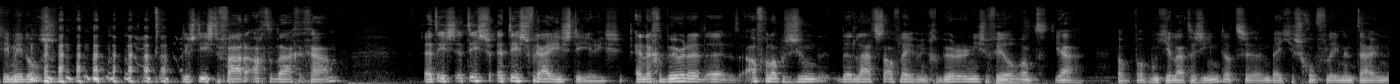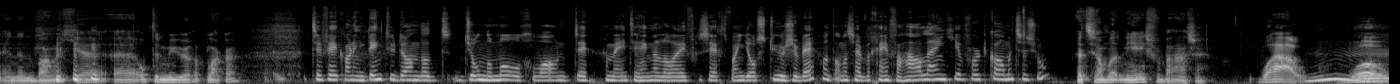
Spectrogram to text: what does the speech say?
inmiddels. dus die is de vader achterna gegaan. Het is, het, is, het is vrij hysterisch. En er gebeurde het afgelopen seizoen, de laatste aflevering, gebeurde er niet zoveel. Want ja, wat, wat moet je laten zien? Dat ze een beetje schoffelen in een tuin en een bangetje eh, op de muren plakken. TV-koning, denkt u dan dat John de Mol gewoon tegen gemeente Hengelo heeft gezegd van... joh, stuur ze weg, want anders hebben we geen verhaallijntje voor het komend seizoen? Het zou me niet eens verbazen. Wauw. Hmm. Wow.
